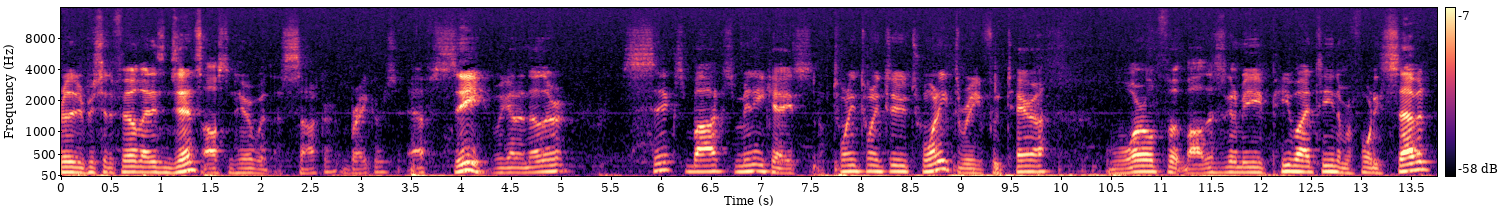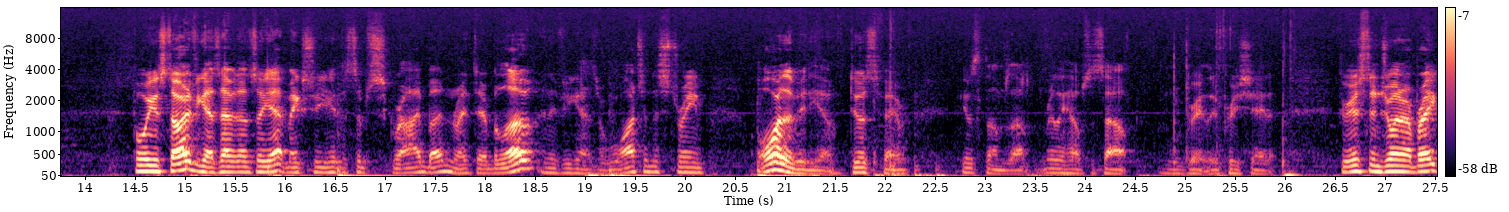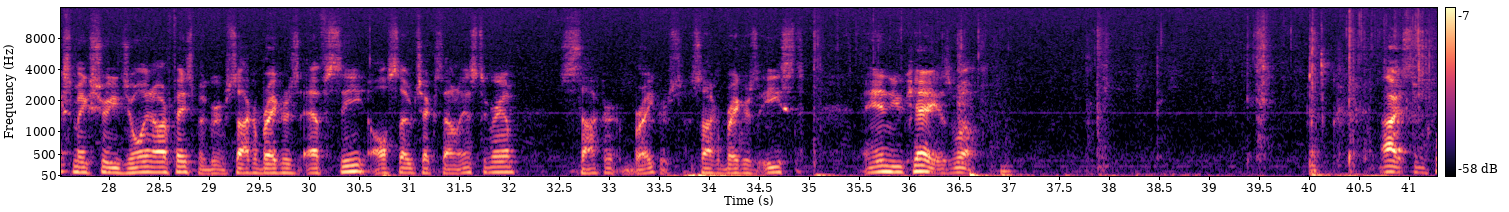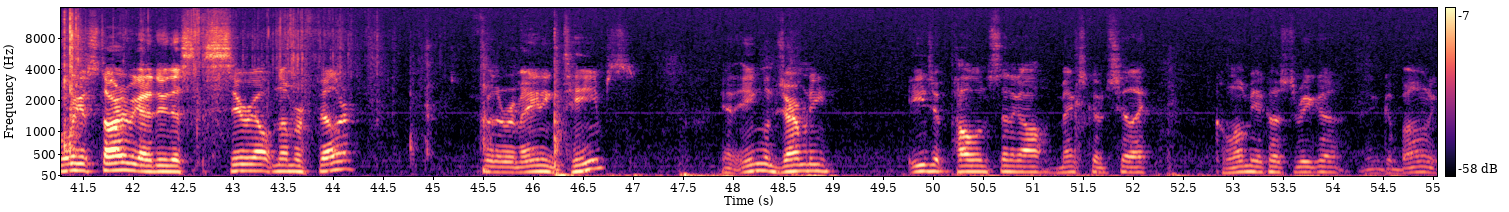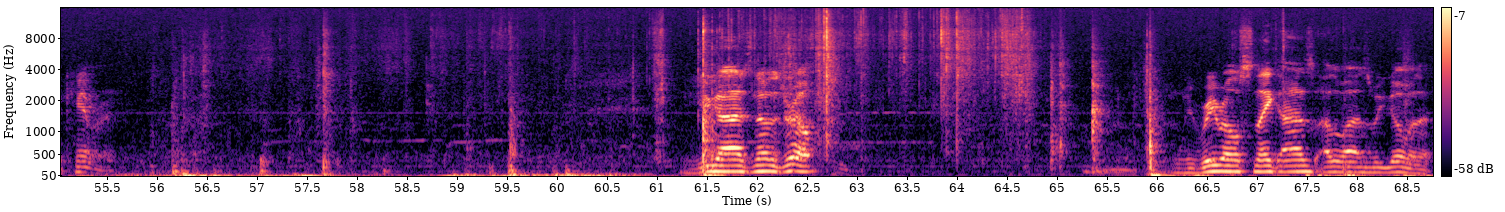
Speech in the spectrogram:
Really appreciate the field, ladies and gents. Austin here with Soccer Breakers FC. We got another six box mini case of 2022 23 Futera World Football. This is going to be PYT number 47. Before we get started, if you guys haven't done so yet, make sure you hit the subscribe button right there below. And if you guys are watching the stream or the video, do us a favor, give us a thumbs up. It really helps us out. We greatly appreciate it. If you're interested in joining our breaks, make sure you join our Facebook group, Soccer Breakers FC. Also, check us out on Instagram, Soccer Breakers, Soccer Breakers East and UK as well. All right, so before we get started, we got to do this serial number filler for the remaining teams. Got England, Germany, Egypt, Poland, Senegal, Mexico, Chile, Colombia, Costa Rica, and Gabon and Cameroon. You guys know the drill. We re-roll snake eyes, otherwise we go with it.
